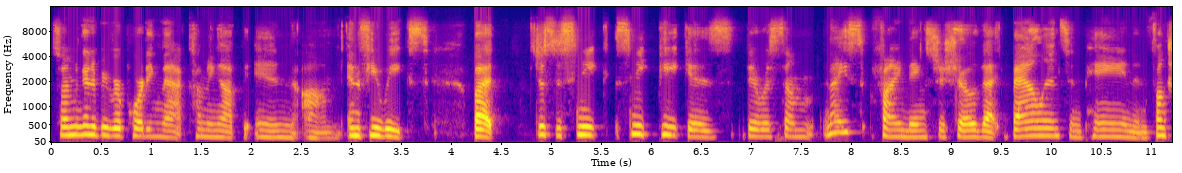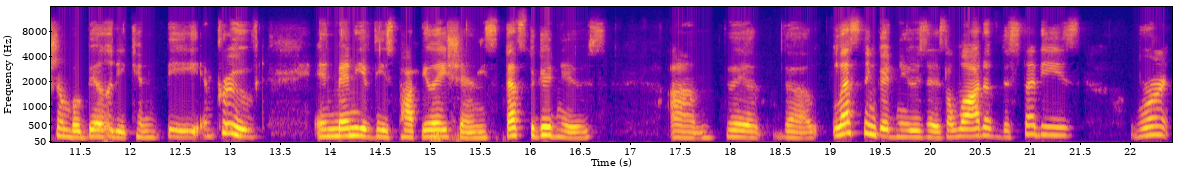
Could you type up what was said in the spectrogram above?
So I'm going to be reporting that coming up in um, in a few weeks. But just a sneak sneak peek is there was some nice findings to show that balance and pain and functional mobility can be improved in many of these populations. That's the good news. Um, the the less than good news is a lot of the studies weren't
